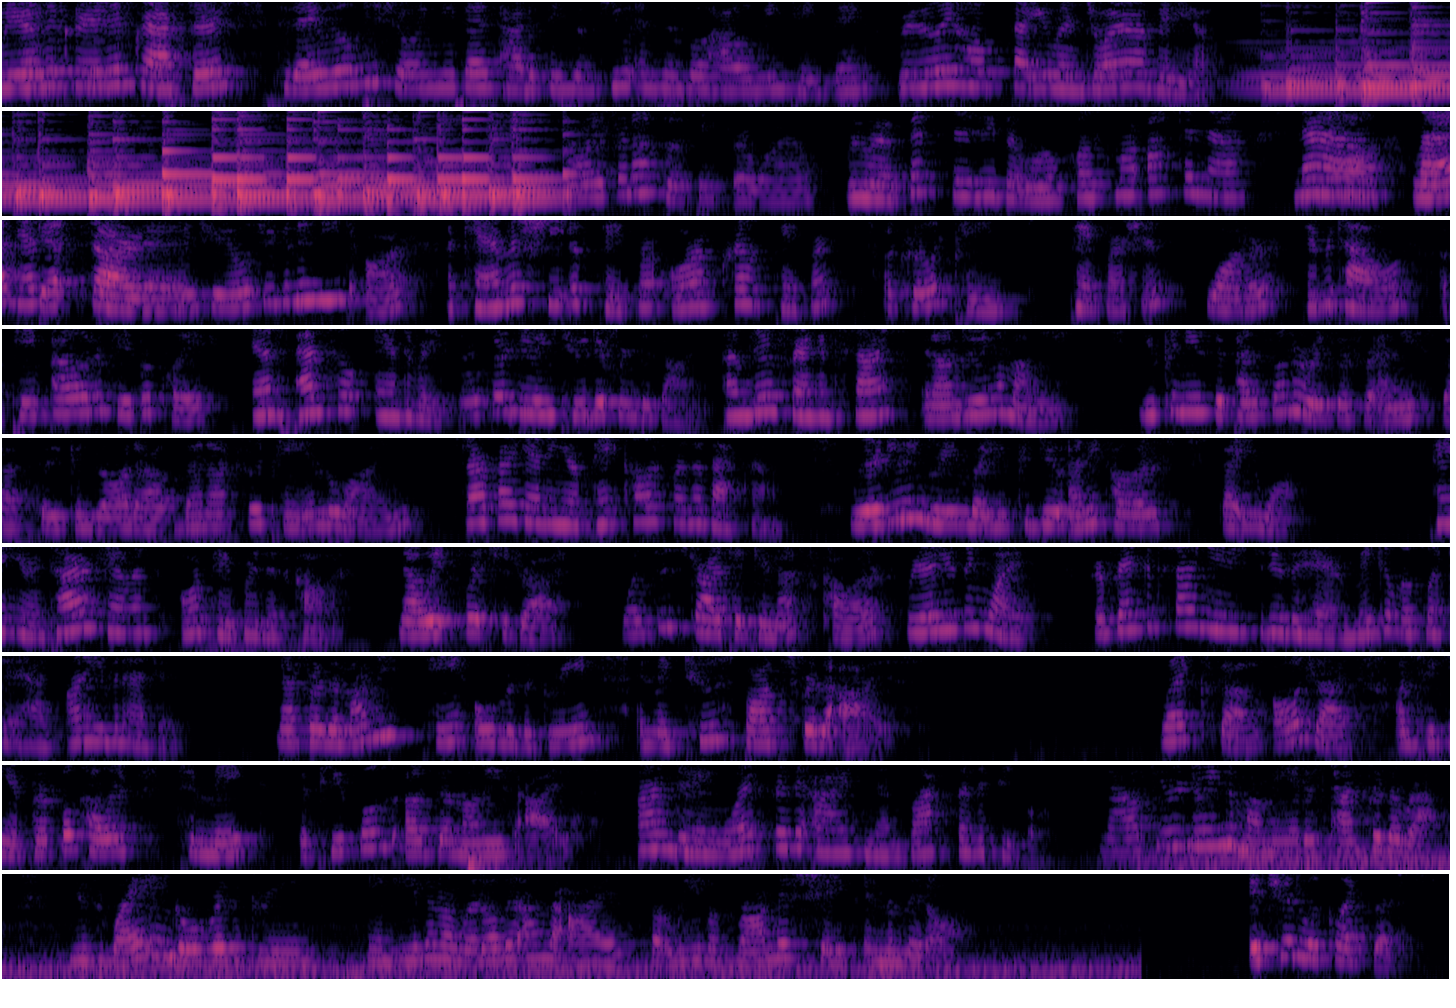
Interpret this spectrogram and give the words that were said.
We are the Creative Crafterz. Today we will be showing you guys how to paint some cute and simple Halloween paintings. We really hope that you enjoy our video. Sorry for not posting for a while. We were a bit busy, but we'll post more often now. Now, let's, let's get, get started. started. The materials you're going to need are A canvas sheet of paper or acrylic paper, acrylic paints, paintbrushes, water, paper towels, a paint palette or paper plate. and a pencil and eraser. Both are doing two different designs. I'm doing Frankenstein. and I'm doing a mummy. You can use the pencil and eraser for any step so you can draw it out, then actually paint in the lines. Start by getting your paint color for the background. We are doing green, but you could do any colors that you want. Paint your entire canvas or paper this color. Now wait for it to dry. Once it's dry, take your next color. We are using white. For Frankenstein, you need to do the hair. Make it look like it has uneven edges. Now for the mummy, paint over the green and make two spots for the eyes. Like so. All dry, I'm taking a purple color to make the pupils of the mummy's eyes. I'm doing white for the eyes and then black for the pupils. Now if you're doing the mummy, it is time for the wrap. Use white and go over the green and even a little bit on the eyes, but leave a rhombus shape in the middle. It should look like this.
